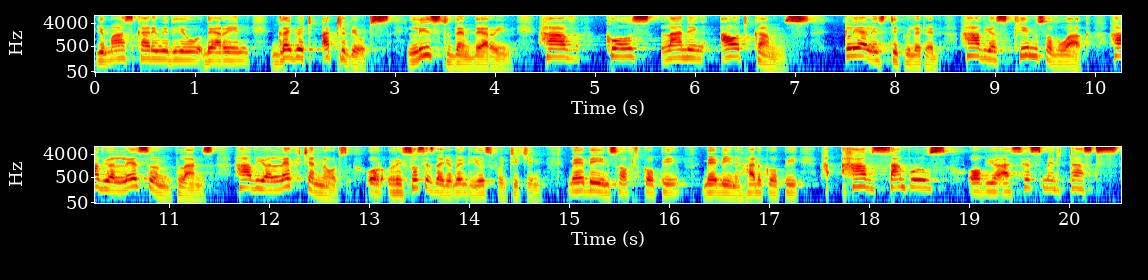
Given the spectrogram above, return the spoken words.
You must carry with you therein graduate attributes, list them therein. Have course learning outcomes clearly stipulated. Have your schemes of work, have your lesson plans, have your lecture notes or resources that you're going to use for teaching, maybe in soft copy, maybe in hard copy. have samples of your assessment tasks,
